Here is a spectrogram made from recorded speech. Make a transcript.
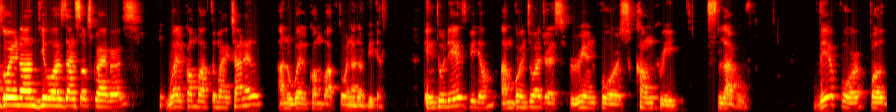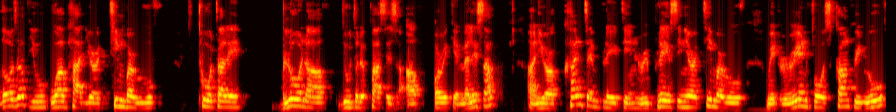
going on, viewers and subscribers? Welcome back to my channel and welcome back to another video. In today's video, I'm going to address reinforced concrete slab roof. Therefore, for those of you who have had your timber roof totally blown off due to the passage of Hurricane Melissa, and you are contemplating replacing your timber roof with reinforced concrete roof,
